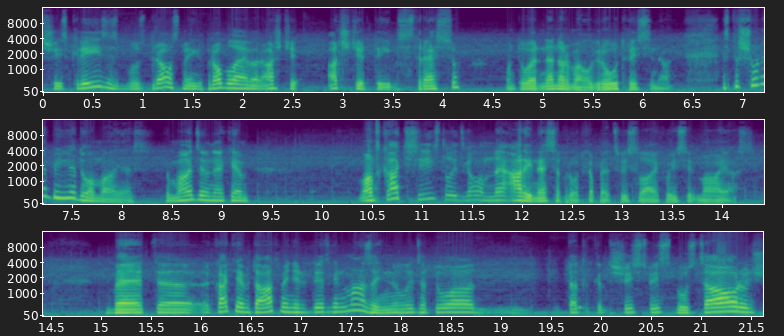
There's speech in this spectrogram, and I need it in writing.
šīs krīzes būs drausmīga problēma ar atšķi atšķirtības stresu, un to ir nenormāli grūti risināt. Es par šo nebiju iedomājies, ka mājdzīvniekiem mans kaķis īsti līdz galam ne, arī nesaprot, kāpēc visu laiku viss ir mājās. Bet uh, kaķiem tā atmiņa ir diezgan maziņa. Nu, līdz ar to, tad, kad šis viss būs cauri, viņš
